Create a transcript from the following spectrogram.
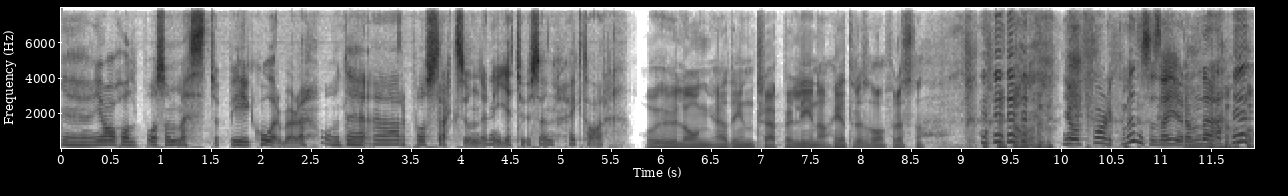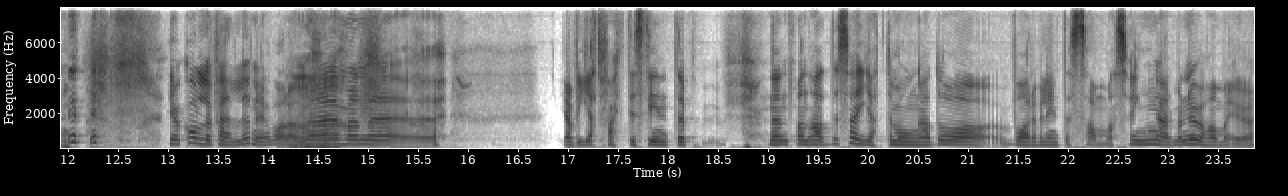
Eh, Jag har hållit på som mest uppe i Kårböle och det är på strax under 9000 hektar. Och hur lång är din trapperlina? Heter det så förresten? Ja, folkmun så säger de det. Jag kollar fällor när jag bara. Nej, men eh, Jag vet faktiskt inte. När man hade så här jättemånga då var det väl inte samma svängar. Men nu har man ju,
